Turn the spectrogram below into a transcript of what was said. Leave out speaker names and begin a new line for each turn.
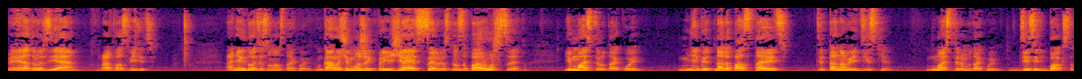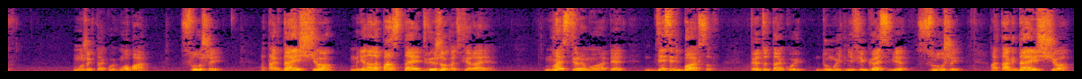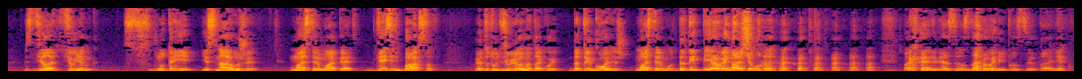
Привет, друзья! Рад вас видеть. Анекдотис у нас такой. Ну, короче, мужик приезжает в сервис на Запорожце, и мастеру такой. Мне, говорит, надо поставить титановые диски. Мастер ему такой, 10 баксов. Мужик такой, опа, слушай, а тогда еще мне надо поставить движок от Феррари. Мастер ему опять, 10 баксов. Это такой, думает, нифига себе, слушай, а тогда еще сделать тюнинг внутри и снаружи. Мастер ему опять 10 баксов. Этот удивленно такой, да ты гонишь. Мастер ему, да ты первый начал. Пока, ребят, всем здоровья и процветания.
